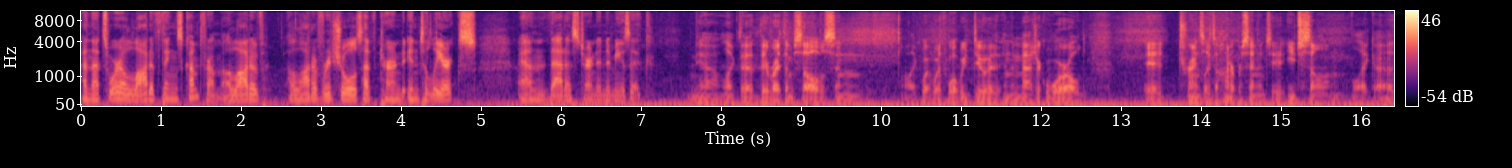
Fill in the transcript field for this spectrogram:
and that's where a lot of things come from. A lot of a lot of rituals have turned into lyrics and that has turned into music Yeah, like the, they write themselves and like with, with what we do in the magic world, it translates 100% into each song. Like uh,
